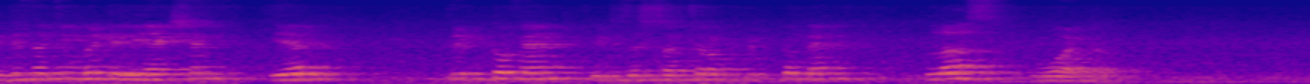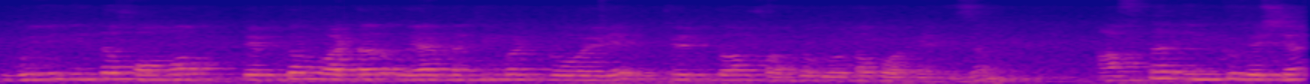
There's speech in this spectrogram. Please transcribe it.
It is nothing but a reaction. Here, tryptophan, it is the structure of tryptophan plus water we in the form of peptone water we are nothing but provided tryptone for the growth of organism after incubation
